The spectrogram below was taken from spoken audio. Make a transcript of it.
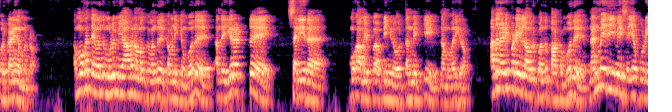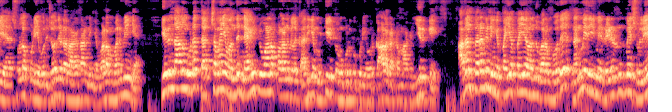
ஒரு கணிதம் பண்ணுறோம் முகத்தை வந்து முழுமையாக நமக்கு வந்து கவனிக்கும் போது அந்த இரட்டு சரீர முக அமைப்பு அப்படிங்கிற ஒரு தன்மைக்கு நாம் வருகிறோம். அதன் அடிப்படையில் அவருக்கு வந்து பார்க்கும்போது நன்மை தீமை செய்யக்கூடிய சொல்லக்கூடிய ஒரு ஜோதிடராக தான் நீங்கள் வளம் வருவீங்க. இருந்தாலும் கூட தற்சமயம் வந்து நெகட்டிவான பலன்களுக்கு அதிக முக்கியத்துவம் கொடுக்கக்கூடிய ஒரு காலகட்டமாக இருக்கு. அதன் பிறகு நீங்க பைய பைய வந்து வரும்போது நன்மை தீமை ரெண்டுமே சொல்லி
